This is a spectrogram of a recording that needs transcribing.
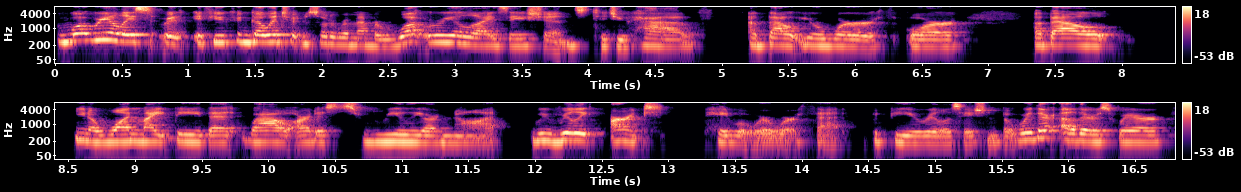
What realize, if you can go into it and sort of remember, what realizations did you have about your worth or about you know one might be that wow artists really are not we really aren't paid what we're worth. That would be a realization. But were there others where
